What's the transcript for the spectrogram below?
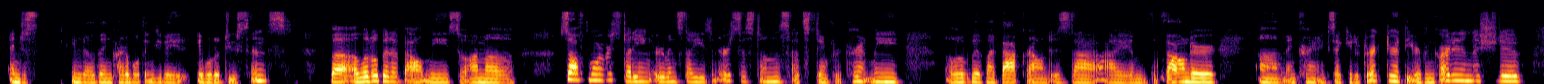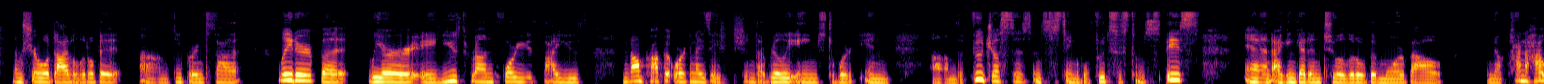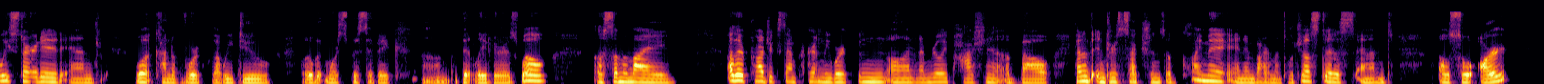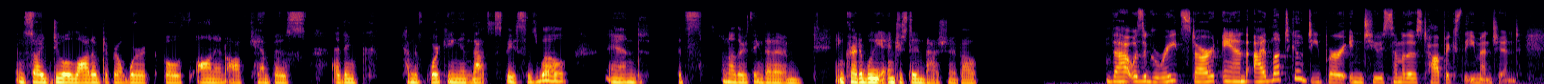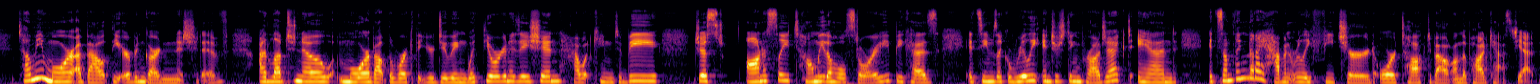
and just, you know, the incredible things you've been able to do since. But a little bit about me. So I'm a sophomore studying urban studies and earth systems at Stanford currently. A little bit of my background is that I am the founder um, and current executive director at the Urban Garden Initiative. And I'm sure we'll dive a little bit um, deeper into that later, but we are a youth run, for youth, by youth nonprofit organization that really aims to work in um, the food justice and sustainable food systems space. And I can get into a little bit more about, you know, kind of how we started and what kind of work that we do, a little bit more specific um, a bit later as well. Uh, some of my other projects I'm currently working on, I'm really passionate about kind of the intersections of climate and environmental justice and also art. And so I do a lot of different work both on and off campus. I think kind of working in that space as well. And it's another thing that I'm incredibly interested and passionate about. That was a great start, and I'd love to go deeper into some of those topics that you mentioned. Tell me more about the Urban Garden Initiative. I'd love to know more about the work that you're doing with the organization, how it came to be. Just honestly, tell me the whole story because it seems like a really interesting project, and it's something that I haven't really featured or talked about on the podcast yet.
